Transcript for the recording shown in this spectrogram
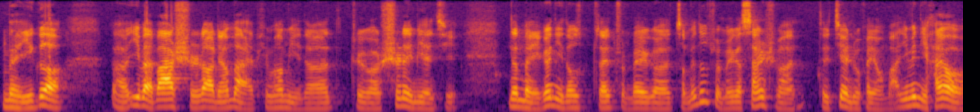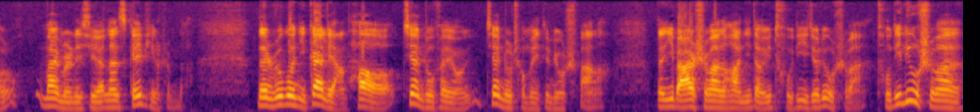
每一个呃一百八十到两百平方米的这个室内面积，那每个你都得准备个怎么都准备个三十万的建筑费用吧？因为你还有外面那些 landscaping 什么的。那如果你盖两套，建筑费用建筑成本已经六十万了，那一百二十万的话，你等于土地就六十万，土地六十万。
